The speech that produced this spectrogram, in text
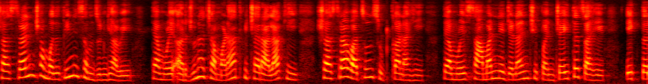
शास्त्रांच्या मदतीने समजून घ्यावे. त्यामुळे अर्जुनाच्या मनात विचार आला की शास्त्रा वाचून सुटका नाही. त्यामुळे सामान्य जनांची पंचायतच आहे. एकतर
